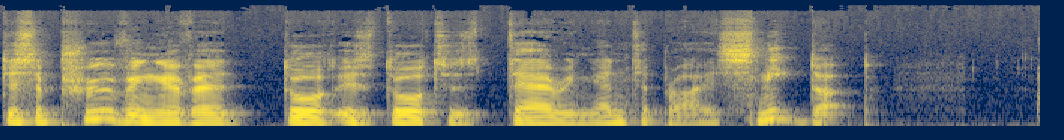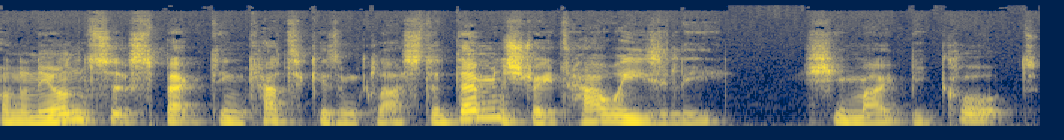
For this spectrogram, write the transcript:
disapproving of her his daughter's daring enterprise, sneaked up on an unsuspecting catechism class to demonstrate how easily she might be caught.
